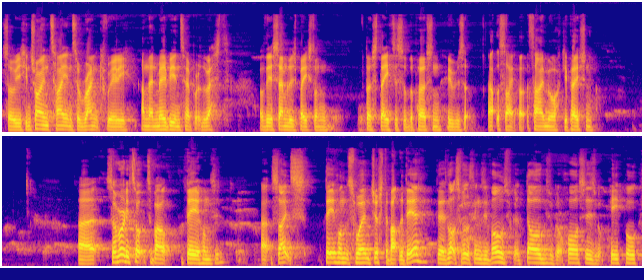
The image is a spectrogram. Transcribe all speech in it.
So you can try and tie into rank really, and then maybe interpret the rest of the assemblage based on the status of the person who was at the site at the time of occupation. Uh, so I've already talked about deer hunting at sites. Deer hunts weren't just about the deer. There's lots of other things involved. We've got dogs, we've got horses, we've got people.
